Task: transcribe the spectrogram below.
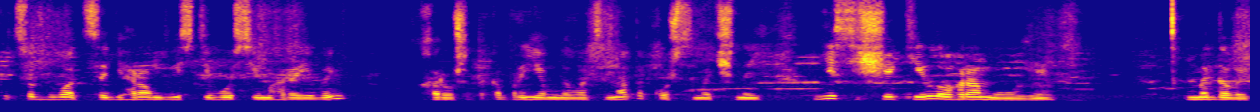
520 грам 208 гривень. Хороша така приємна ціна, також смачний. Є ще кілограмові. Медовик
